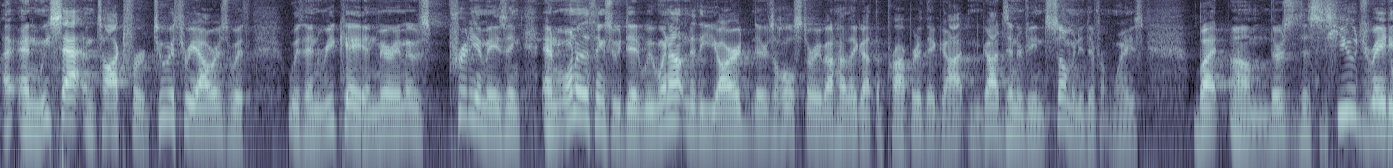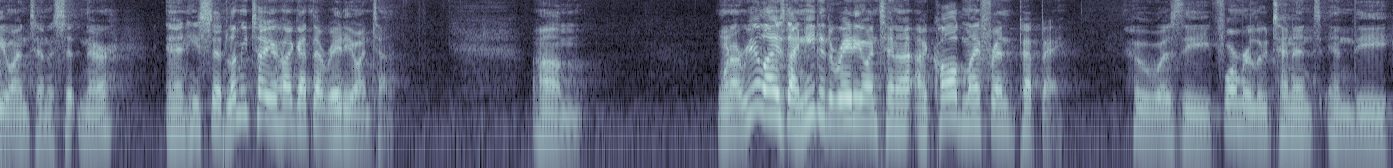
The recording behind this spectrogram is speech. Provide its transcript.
I, and we sat and talked for two or three hours with with Enrique and Miriam. It was pretty amazing. And one of the things we did, we went out into the yard. There's a whole story about how they got the property they got, and God's intervened so many different ways. But um, there's this huge radio antenna sitting there, and he said, Let me tell you how I got that radio antenna. Um, when I realized I needed a radio antenna, I called my friend Pepe, who was the former lieutenant in the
